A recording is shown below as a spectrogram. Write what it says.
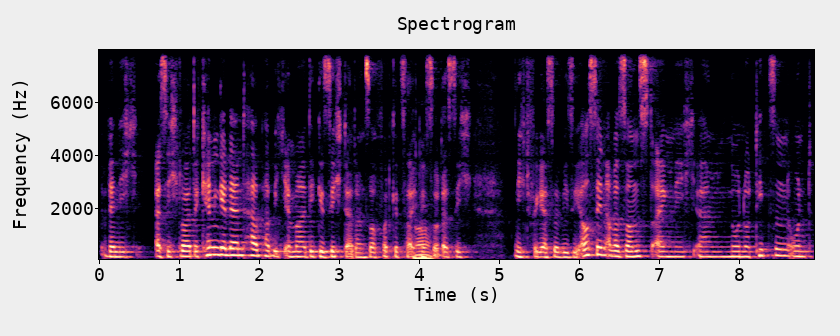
wenn ich, als ich Leute kennengelernt habe, habe ich immer die Gesichter dann sofort gezeichnet, ah. sodass ich nicht vergesse, wie sie aussehen. Aber sonst eigentlich ähm, nur Notizen und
